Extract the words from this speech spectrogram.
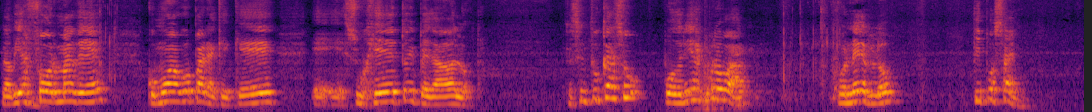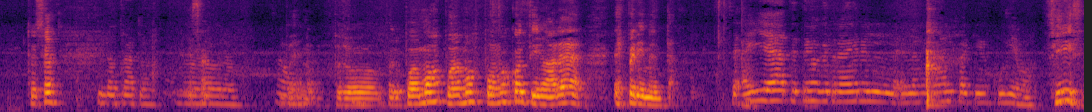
No había forma de cómo hago para que quede eh, sujeto y pegado al otro. Entonces, en tu caso, podrías probar ponerlo tipo Simon. Entonces, lo trato, ah, bueno, pero, pero podemos, podemos, podemos continuar a experimentar. ahí ya te tengo que traer el, el animal para que juguemos. Sí, sí.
